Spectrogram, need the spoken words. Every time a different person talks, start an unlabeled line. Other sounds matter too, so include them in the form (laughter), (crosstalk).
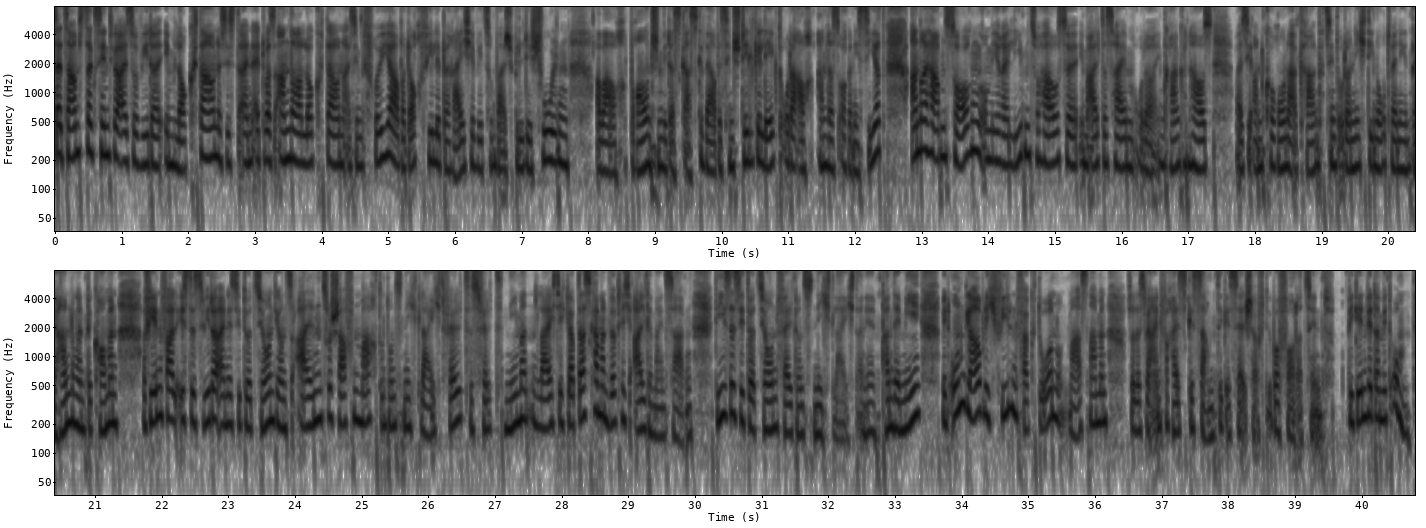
Seit Samstag sind wir also wieder im Lockdown. Es ist ein etwas anderer Lockdown als im Frühjahr, aber doch viele Bereiche wie zum Beispiel die Schulen, aber auch Branchen wie das Gastgewerbe sind stillgelegt oder auch anders organisiert. Andere haben Sorgen um ihre Lieben zu Hause, im Altersheim oder im Krankenhaus, weil sie an Corona erkrankt sind oder nicht die notwendigen Behandlungen bekommen. Auf jeden Fall ist es wieder eine Situation, die uns allen zu schaffen macht und uns nicht leicht fällt. Es fällt niemandem leicht. Ich glaube, das kann man wirklich allgemein sagen sagen. Diese Situation fällt uns nicht leicht. Eine Pandemie mit unglaublich vielen Faktoren und Maßnahmen, sodass wir einfach als gesamte Gesellschaft überfordert sind. Wie gehen wir damit um?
